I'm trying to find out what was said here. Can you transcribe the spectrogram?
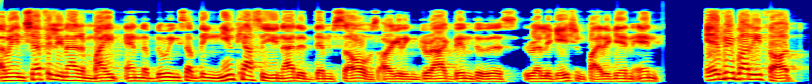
I mean, Sheffield United might end up doing something. Newcastle United themselves are getting dragged into this relegation fight again. And everybody thought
